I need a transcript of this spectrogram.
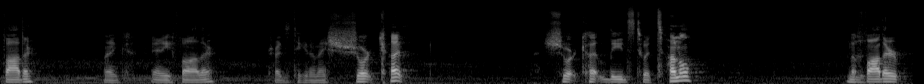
father, like any father, tries to take a nice shortcut. That shortcut leads to a tunnel. The father, just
